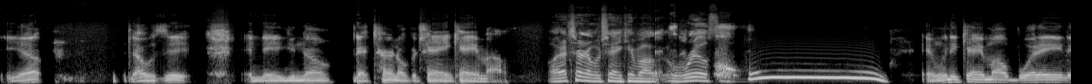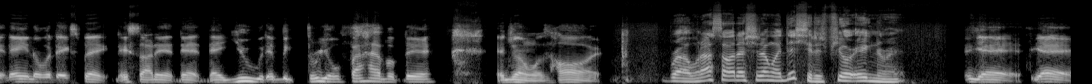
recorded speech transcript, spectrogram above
Yep. That was it. And then, you know, that turnover chain came out. Oh, that turnover chain came out real soon. And when it came out, boy, they ain't they ain't know what to expect. They saw that that that U with that big 305 up there. That joint was hard. Bro, when I saw that shit, I'm like, this shit is pure ignorant. Yeah, yeah,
